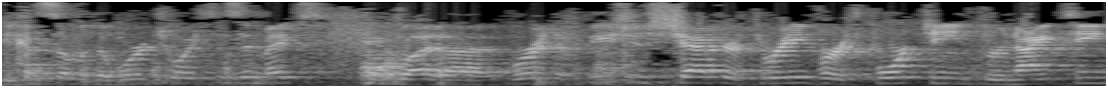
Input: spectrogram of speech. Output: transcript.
because some of the word choices it makes. But uh, we're in Ephesians chapter 3, verse 14 through 19.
